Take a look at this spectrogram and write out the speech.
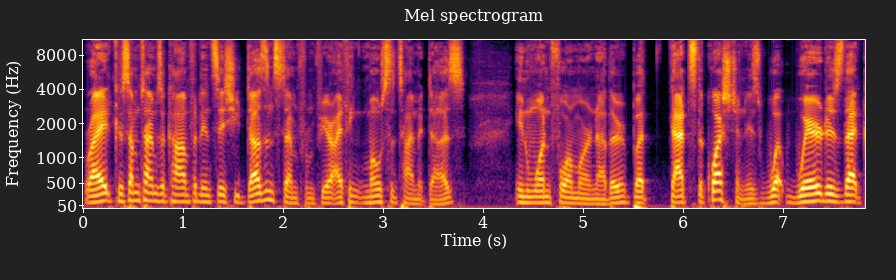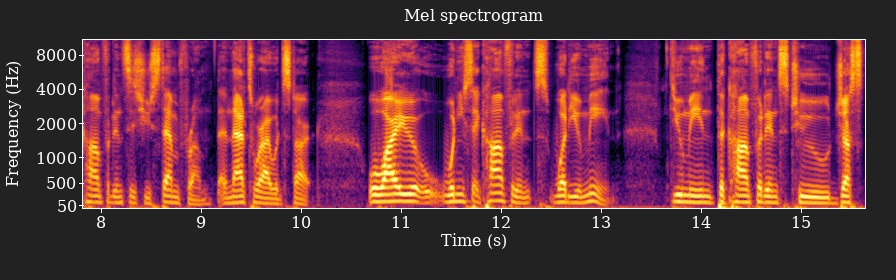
right? Because sometimes a confidence issue doesn't stem from fear. I think most of the time it does, in one form or another. But that's the question: is what where does that confidence issue stem from? And that's where I would start. Well, why are you when you say confidence, what do you mean? Do you mean the confidence to just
